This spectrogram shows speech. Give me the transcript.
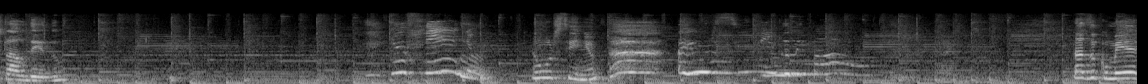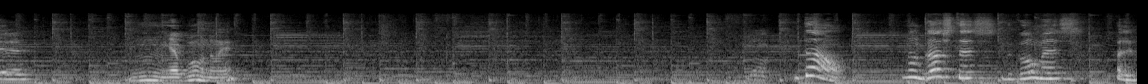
É lá o dedo? E o sino? É um ursinho. Ai, um ursinho de limão. Estás a comer? Hum, é bom, não é? Então, não gostas de gomas? Olha,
